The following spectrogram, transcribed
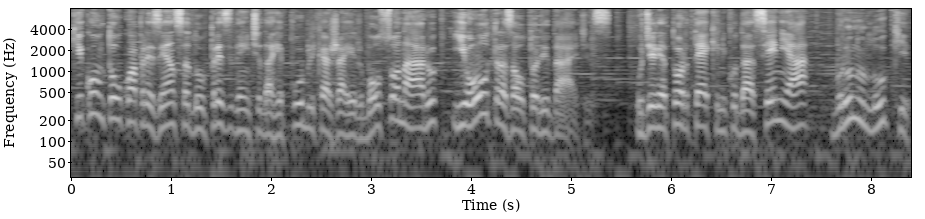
que contou com a presença do presidente da República Jair Bolsonaro e outras autoridades. O diretor técnico da CNA, Bruno Luque,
